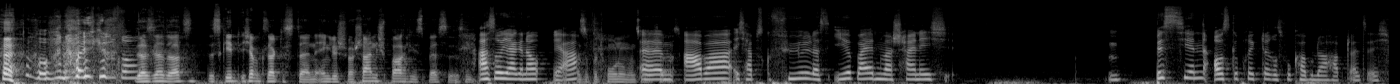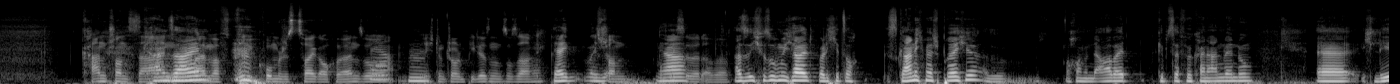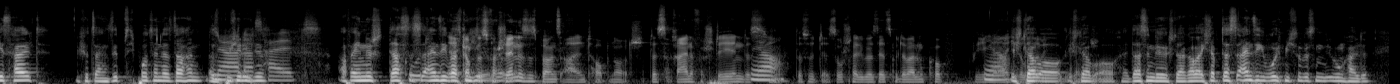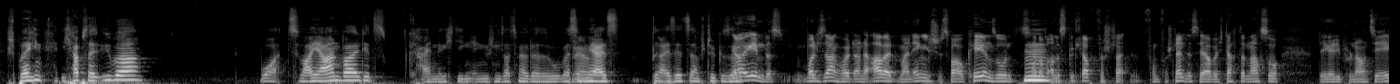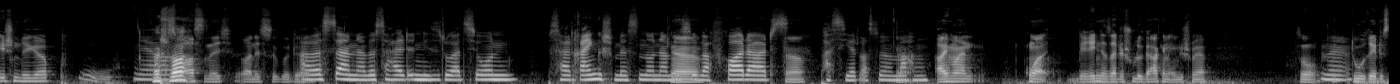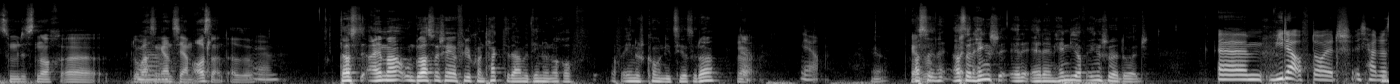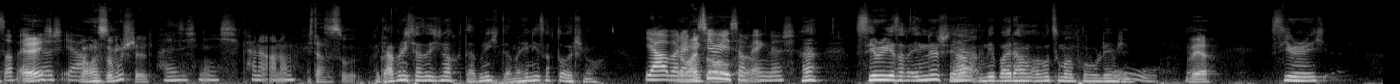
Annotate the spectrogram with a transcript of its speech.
Wovon habe ich gesprochen? Du hast gesagt, du hast, das geht, ich habe gesagt, dass dein Englisch wahrscheinlich sprachlich das Beste ist. Ach so, ja, genau. Ja. Also Betonung und so. ähm, aber ich habe das Gefühl, dass ihr beiden wahrscheinlich ein bisschen ausgeprägteres Vokabular habt als ich. Kann schon sein, Kann sein. weil wir viel komisches Zeug auch hören, so Ja. Hm. Richtung Jordan Peterson und so Sachen. Ja, ich, Was ich, schon ja. wird, aber also ich versuche mich halt, weil ich jetzt auch es gar nicht mehr spreche, also auch an der Arbeit gibt es dafür keine Anwendung. Äh, ich lese halt, ich würde sagen 70 Prozent der Sachen, also ja, Bücher, die ich das lese, halt. auf Englisch. Das Gut. ist das Einzige, ja, was ich glaube, das Verständnis ist bei uns allen top-notch. Das reine Verstehen, das, Ja. das wird ja so schnell übersetzt mittlerweile im Kopf. Ja. Ich glaube auch, ich glaube auch. Ja, das sind wir stark. Aber ich glaube, das ist das Einzige, wo ich mich so ein bisschen in Übung halte. Sprechen. Ich habe seit über boah, zwei Jahren bald jetzt keinen richtigen englischen Satz mehr oder so. Weißt Ja. du, mehr als drei Sätze am Stück Ja, gesagt. eben, das wollte ich sagen. Heute an der Arbeit, mein Englisch, es war okay und so, und es Hm. hat auch alles geklappt versta- vom Verständnis her, aber ich dachte danach so, Digga, die Pronunciation, Digga, puh, Ja. Das war? war's nicht, war nicht so gut, ja. Aber ist dann, da bist du halt in die Situation, bist halt reingeschmissen und dann bist Ja. du überfordert. Es ja. passiert, was wir Ja. machen. Aber ich meine, guck mal, wir reden ja seit der Schule gar kein Englisch mehr. So, Nee. du redest zumindest noch, äh, du warst Ja. ein ganzes Jahr im Ausland, also. Ja. Das einmal, und du hast wahrscheinlich auch viele Kontakte da, mit denen du noch auf, auf Englisch kommunizierst, oder? ja. Ja. Ja, hast, so. du, hast du dein, Englisch, äh, dein Handy auf Englisch oder Deutsch? Ähm, wieder auf Deutsch. Ich hatte es auf Englisch, Echt? ja. Warum hast du es umgestellt? Weiß ich nicht, keine Ahnung. Ich dachte es so. Weil Da bin ich tatsächlich noch, da bin ich, da mein Handy ist auf Deutsch noch. Ja, aber Ja, deine Siri ist auf ja. Englisch. Hä? Siri ist auf Englisch, ja, Ja. und wir beide haben ab und zu mal ein Problemchen. Oh. Wer? Siri nicht.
